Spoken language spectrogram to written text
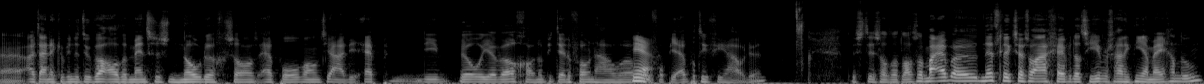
Eh, uiteindelijk heb je natuurlijk wel altijd mensen nodig zoals Apple, want ja, die app die wil je wel gewoon op je telefoon houden Ja. of op je Apple TV houden. Dus het is altijd lastig. Maar eh, Netflix heeft al aangegeven dat ze hier waarschijnlijk niet aan mee gaan doen.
